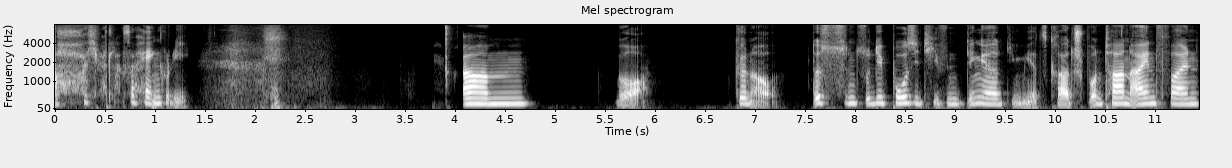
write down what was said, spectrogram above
Oh, ich werde langsam hangry. Ähm, boah, genau. Das sind so die positiven Dinge, die mir jetzt gerade spontan einfallen.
